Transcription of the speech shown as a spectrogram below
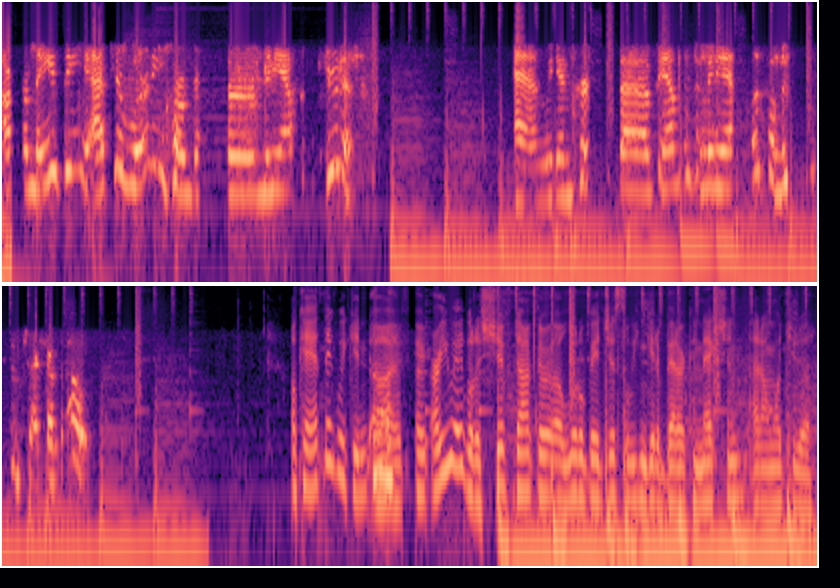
our amazing active learning program for Minneapolis students. And we encourage the families in Minneapolis to check us out. Okay, I think we can. Uh, are- are you able to shift, Doctor, a little bit just so we can get a better connection? I don't want you to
